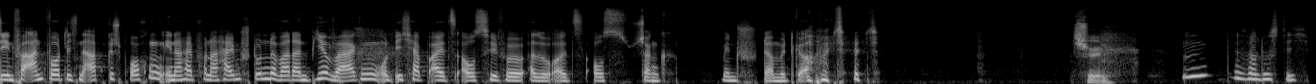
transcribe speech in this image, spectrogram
den Verantwortlichen abgesprochen. Innerhalb von einer halben Stunde war dann Bierwagen und ich habe als Aushilfe, also als Ausschankmensch damit gearbeitet. Schön. Das war lustig.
